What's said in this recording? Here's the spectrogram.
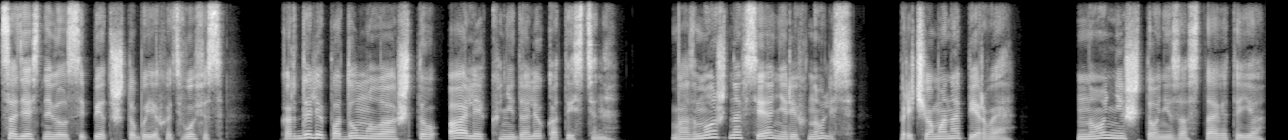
Садясь на велосипед, чтобы ехать в офис, Корделия подумала, что Алик недалек от истины. Возможно, все они рехнулись, причем она первая. Но ничто не заставит ее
